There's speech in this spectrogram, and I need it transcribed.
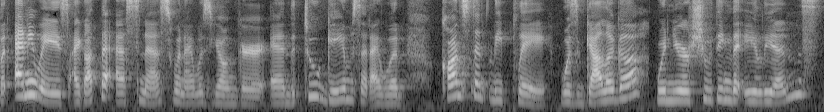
But anyways, I got the SNES when I was younger, and the two games that I would constantly play was Galaga, when you're shooting the aliens.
